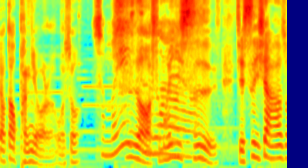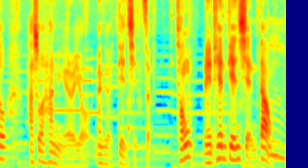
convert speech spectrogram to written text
交到朋友了。”我说。什么意思？是哦，什么意？思？解释一下。他说，他说他女儿有那个癫痫症，从每天癫痫到嗯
